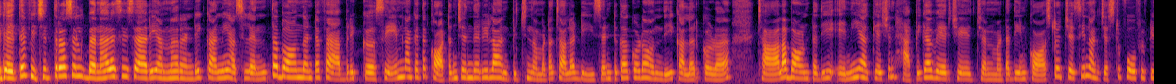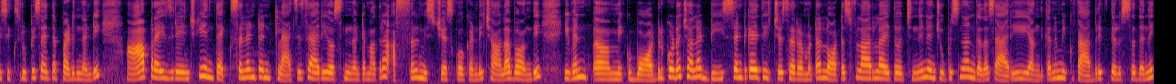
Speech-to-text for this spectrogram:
ఇదైతే విచిత్ర సిల్క్ బెనారసీ శారీ అన్నారండి. కానీ అసలు ఎంత బాగుందంటే ఫ్యాబ్రిక్ సేమ్ నాకైతే కాటన్ చందేరిలా అనిపించింది అనమాట చాలా డీసెంట్ డీసెంట్గా కూడా ఉంది కలర్ కూడా. చాలా బాగుంటుంది. ఎనీ అకేషన్ హ్యాపీగా వేర్ చేయొచ్చు అనమాట దీని కాస్ట్ వచ్చేసి నాకు just four fifty six rupees అయితే పడిందండి. ఆ ప్రైస్ రేంజ్కి ఇంత ఎక్సలెంట్ అండ్ క్లాసీ శారీ వస్తుందంటే మాత్రం అస్సలు మిస్ చేసుకోకండి. చాలా బాగుంది. ఈవెన్ మీకు బార్డర్ కూడా చాలా డీసెంట్గా అయితే ఇచ్చేసారనమాట లోటస్ ఫ్లవర్లో అయితే వచ్చింది. నేను చూపిస్తున్నాను కదా శారీ అందుకనే మీకు ఫ్యాబ్రిక్ తెలుస్తుందని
